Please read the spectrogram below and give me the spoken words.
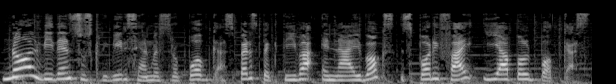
No olviden suscribirse a nuestro podcast Perspectiva en iBox, Spotify y Apple Podcast.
